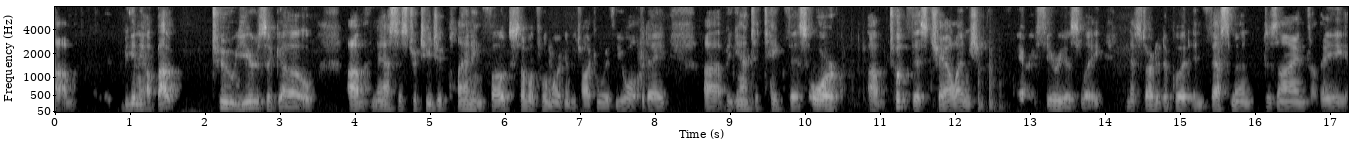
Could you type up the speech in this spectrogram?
um, beginning about two years ago, um, NASA strategic planning folks, some of whom are going to be talking with you all today, uh, began to take this or um, took this challenge very seriously and have started to put investment, design, they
